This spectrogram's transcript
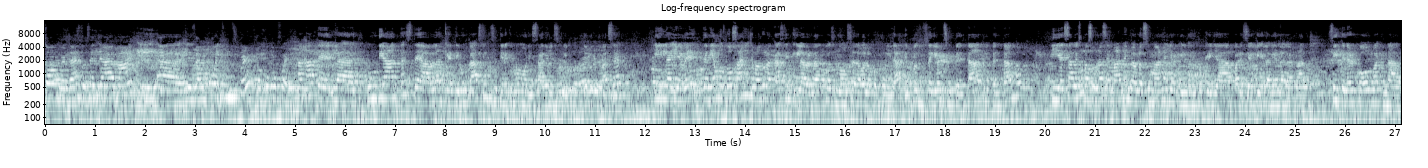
son, ¿verdad? Entonces ya van y ah, les dan como el script o cómo fue. Ajá, te- la- un día antes te hablan que tiene un casting, que se tiene que memorizar el script de lo que va a hacer. Y la llevé, teníamos dos años llevándola a casting y la verdad pues no se daba la oportunidad y pues seguíamos intentando, intentando. Y esa vez pasó una semana y me habló su manager y me dijo que ya parecía que ya la habían agarrado, sin tener callback, nada.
